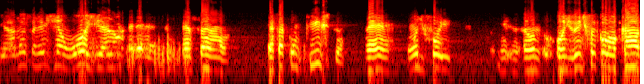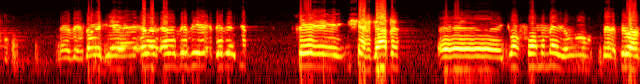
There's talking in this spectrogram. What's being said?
E a nossa região hoje, ela, é, essa, essa conquista, né, onde foi, onde a gente foi colocado, na né, verdade, é, ela, ela deve, deveria ser enxergada é, de uma forma melhor pelas,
